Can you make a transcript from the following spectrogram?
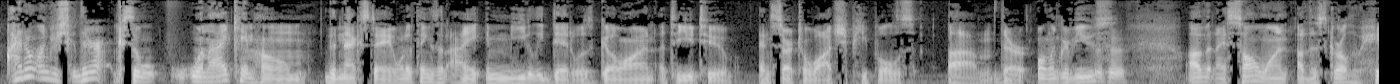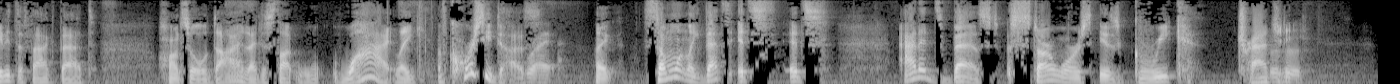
I don't understand. There. So when I came home the next day, one of the things that I immediately did was go on to YouTube and start to watch people's um their only reviews of it. And I saw one of this girl who hated the fact that Han Solo died. I just thought, why? Like, of course he does. Right. Like someone like that's it's it's at its best. Star Wars is Greek tragedy.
